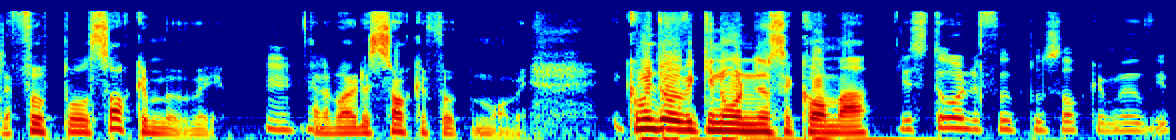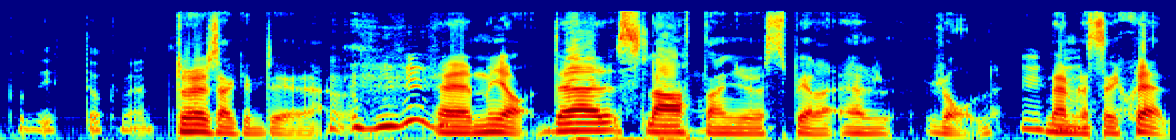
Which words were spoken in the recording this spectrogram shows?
The Football Soccer Movie. Mhm. Eller var det The Soccer Football Movie? Jag kommer inte ihåg vilken ordning den ska komma, Det står det football soccer movie på ditt dokument. då är det säkert det. Ja. Eh, men ja, där Zlatan ju spelar en roll, Mhm. nämligen sig själv.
